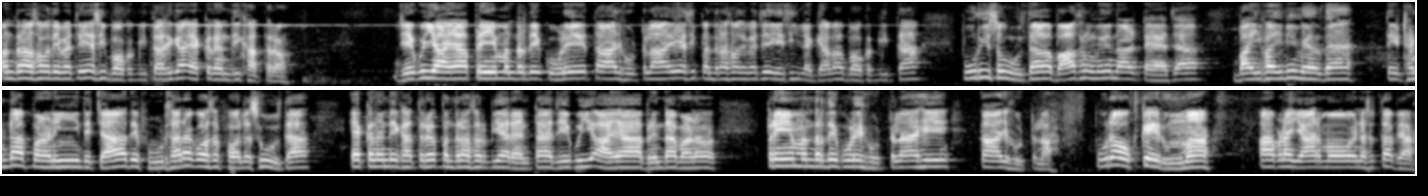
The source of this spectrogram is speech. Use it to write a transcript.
1500 ਦੇ ਵਿੱਚ ਇਹ ਅਸੀਂ ਬੁੱਕ ਕੀਤਾ ਸੀਗਾ ਇੱਕ ਦਿਨ ਦੀ ਖਾਤਰ। ਜੇ ਕੋਈ ਆਇਆ ਪ੍ਰੇਮ ਮੰਦਿਰ ਦੇ ਕੋਲੇ, ਤਾਜ ਹੋਟਲ ਆ, ਇਹ ਅਸੀਂ 1500 ਦੇ ਵਿੱਚ ਏਸੀ ਲੱਗਿਆ ਵਾ ਬੁੱਕ ਕੀਤਾ। ਪੂਰੀ ਸਹੂਲਤ ਆ ਬਾਥਰੂਮ ਇਹਦੇ ਨਾਲ ਅਟੈਚ ਆ ਵਾਈਫਾਈ ਵੀ ਮਿਲਦਾ ਹੈ ਤੇ ਠੰਡਾ ਪਾਣੀ, ਤੇ ਚਾਹ, ਤੇ ਫੂਡ ਸਾਰਾ ਕੁਝ ਫੁੱਲ ਸਹੂਲਤ ਆ। ਇੱਕ ਦਿਨ ਦੇ ਖਾਤਰ 1500 ਰੁਪਿਆ ਰੈਂਟ ਆ, ਜੇ ਕੋਈ ਆਇਆ ਬ੍ਰਿੰਦਾਵਨ, ਪ੍ਰੇਮ ਮੰਦਿਰ ਦੇ ਕੋਲੇ ਹੋਟਲ ਆ ਇਹ, ਤਾਜ ਹੋਟਲ ਆ। ਪੂਰਾ ਓਕੇ ਰੂਮ ਆ। ਆਪਣਾ ਯਾਰ ਮੋ, ਇਹਨਾਂ ਸੁੱਤਾ ਪਿਆ।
